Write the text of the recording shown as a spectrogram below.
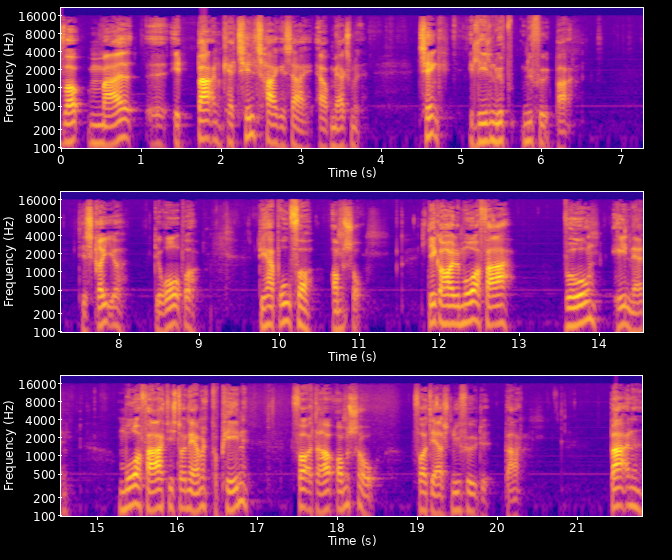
hvor meget øh, et barn kan tiltrække sig af opmærksomhed. Tænk et lille ny, nyfødt barn. Det skriger, det råber, det har brug for omsorg. Det kan holde mor og far vågen hele natten. Mor og far de står nærmest på pinde for at drage omsorg for deres nyfødte barn. Barnet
